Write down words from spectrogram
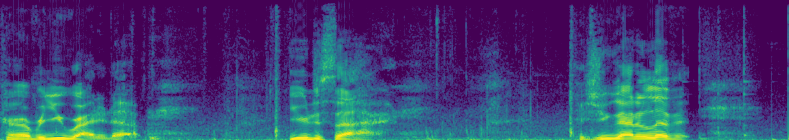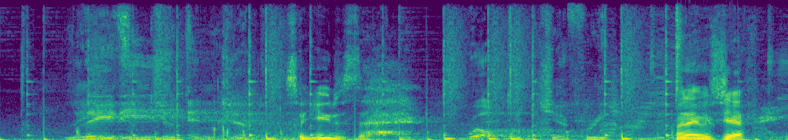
however you write it up, you decide. Because you got to live it, Ladies and gentlemen, so you decide. welcome Jeffrey My name is Jeffrey.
